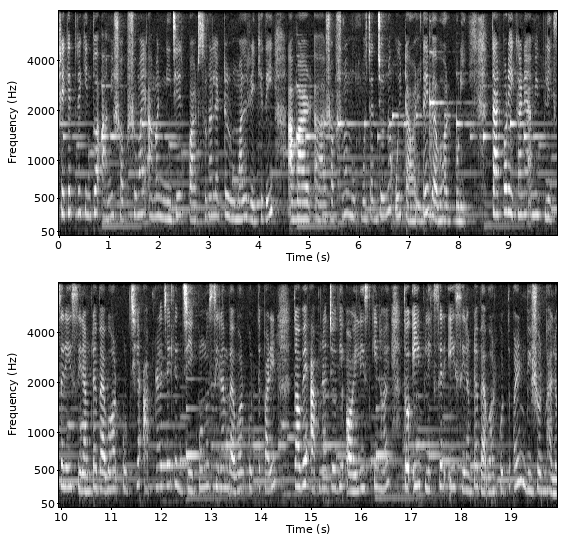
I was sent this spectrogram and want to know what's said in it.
সেক্ষেত্রে কিন্তু আমি সবসময় আমার নিজের পার্সোনাল একটা রুমাল রেখে দিই। আমার সবসময় মুখ মোছার জন্য ওই টাওয়ালটাই ব্যবহার করি। তারপর এখানে আমি প্লিক্সের এই সিরামটা ব্যবহার করছি। আপনারা চাইলে যে কোনো সিরাম ব্যবহার করতে পারেন। তবে আপনার যদি অয়েলি স্কিন হয় তো এই প্লিক্সের এই সিরামটা ব্যবহার করতে পারেন ভীষণ ভালো।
